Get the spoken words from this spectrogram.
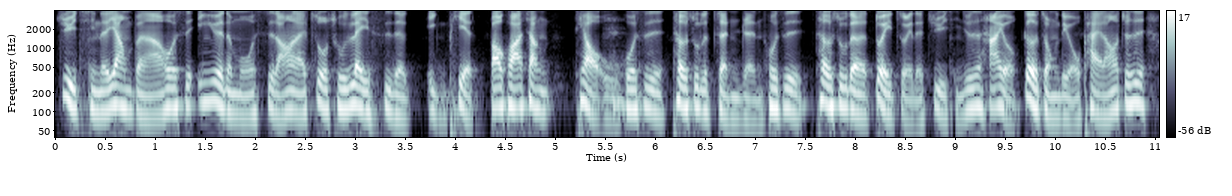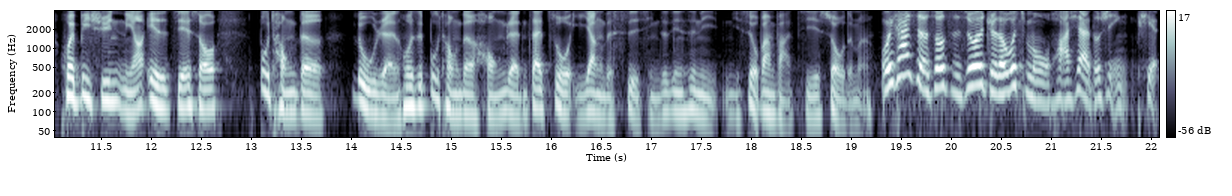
剧情的样本啊，或是音乐的模式，然后来做出类似的影片，包括像跳舞或是特殊的整人，或是特殊的对嘴的剧情，就是它有各种流派，然后就是会必须你要一直接收。不同的路人或是不同的红人在做一样的事情，这件事你你是有办法接受的吗？我一开始的时候只是会觉得为什么我滑下来都是影片，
